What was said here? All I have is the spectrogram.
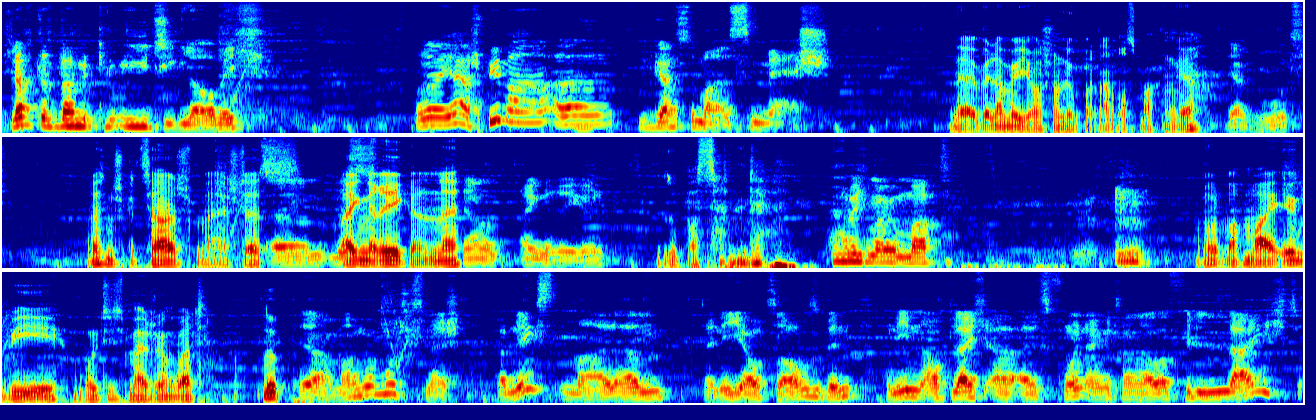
ich glaube, das war mit Luigi, glaube ich. Oder ja, spiel mal äh, ganz normal Smash. Ne, wenn dann will ich auch schon irgendwas anderes machen, ja. Ja gut. Das ist ein Spezialsmash, das Ähm, das- eigene Regeln, ne? Ja, eigene Regeln. Super Sande. Habe ich mal gemacht. Und mach mal irgendwie Multismash irgendwas. Ja, machen wir Multismash. Beim nächsten Mal, ähm, wenn ich auch zu Hause bin und ihn auch gleich äh, als Freund eingetragen habe, vielleicht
